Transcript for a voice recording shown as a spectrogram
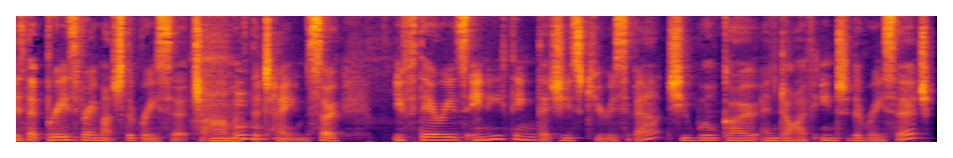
is that Bree is very much the research arm of the team. So if there is anything that she's curious about, she will go and dive into the research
